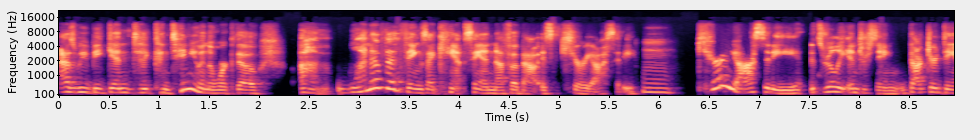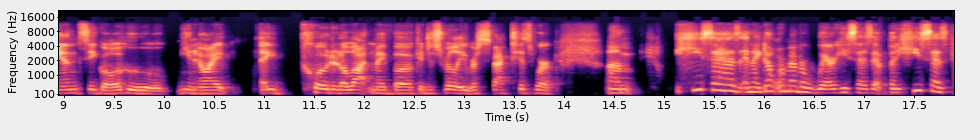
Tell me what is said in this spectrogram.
as we begin to continue in the work though, um, one of the things I can't say enough about is curiosity. Mm curiosity it's really interesting dr dan siegel who you know i I quoted a lot in my book and just really respect his work. Um, he says, and I don't remember where he says it, but he says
